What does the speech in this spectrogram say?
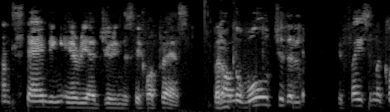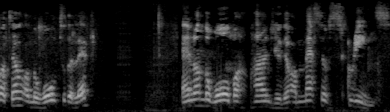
becomes standing area during the Slichot prayers. But on the wall to the left, you're facing the Kotel, on the wall to the left, and on the wall behind you, there are massive screens.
